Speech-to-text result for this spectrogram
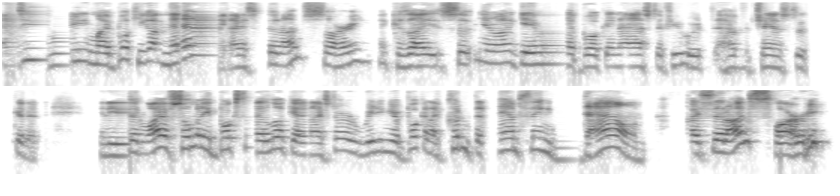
as he's reading my book, he got mad at me. I said, "I'm sorry," because I, so, you know, I gave him my book and asked if he would have a chance to look at it. And he said, "Well, I have so many books that I look at." And I started reading your book, and I couldn't the damn thing down. I said, "I'm sorry."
